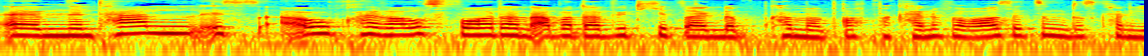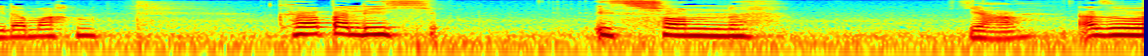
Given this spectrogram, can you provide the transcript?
Ähm, mental ist auch herausfordernd, aber da würde ich jetzt sagen, da kann man, braucht man keine Voraussetzungen, das kann jeder machen. Körperlich ist schon, ja, also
